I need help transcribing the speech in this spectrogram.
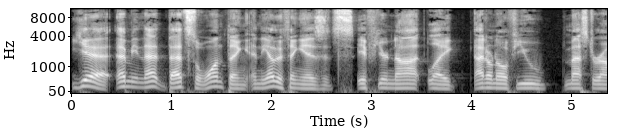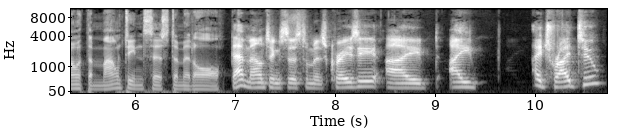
yeah, I mean that that's the one thing, and the other thing is it's if you're not like I don't know if you messed around with the mounting system at all. that mounting system is crazy. I I I tried to,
